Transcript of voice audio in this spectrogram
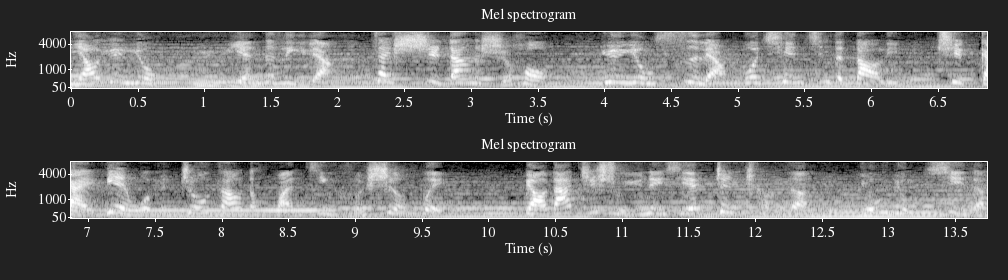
你要运用语言的力量，在适当的时候。运用四两拨千斤的道理去改变我们周遭的环境和社会，表达只属于那些真诚的、有勇气的、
